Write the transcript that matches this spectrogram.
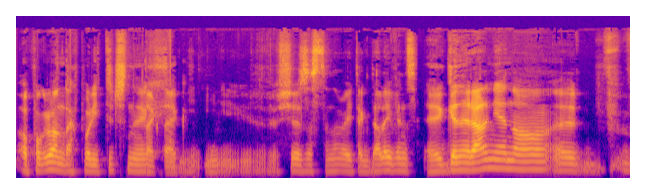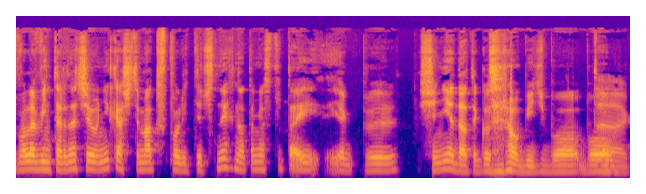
o poglądach politycznych tak, tak. I, I, się zastanawia i tak dalej, więc y, generalnie no, y, wolę w internecie unikać tematów politycznych, natomiast tutaj jakby się nie da tego zrobić, bo, bo tak.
